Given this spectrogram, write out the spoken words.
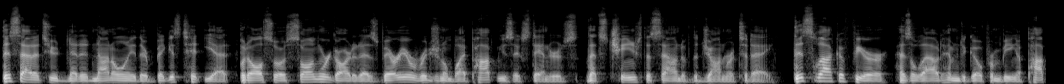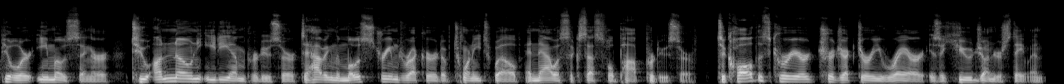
This attitude netted not only their biggest hit yet, but also a song regarded as very original by pop music standards that's changed the sound of the genre today. This lack of fear has allowed him to go from being a popular emo singer to unknown EDM producer to having the most streamed record of 2012 and now a successful pop producer. To call this career trajectory rare is a huge understatement,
